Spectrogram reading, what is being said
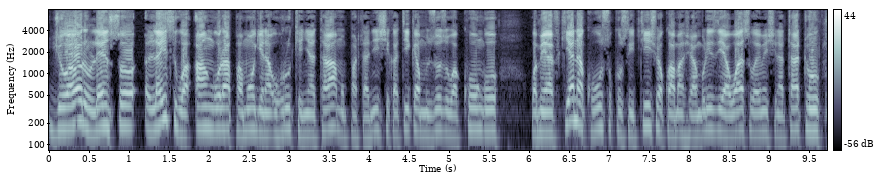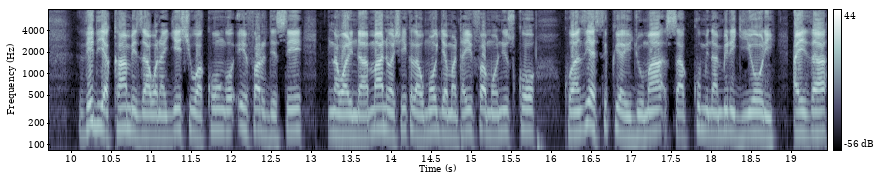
Joao Lourenço rais wa Angola pamoja na Uhuru Kenyatta mpatanishi katika mzozo wa Kongo wameafikiana kuhusu kusitishwa kwa mashambulizi ya wasi wa M23 dhidi ya kambi za wanajeshi wa Kongo FRDC na walinda amani wa shirika la umoja mataifa MONUSCO kuanzia siku ya Ijumaa saa 12 jioni. Aidha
